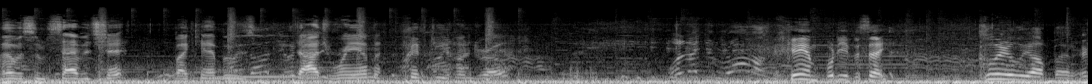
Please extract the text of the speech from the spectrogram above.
That was some savage shit by Cambu's Dodge Ram 1500. What did I do wrong? Cam, what do you have to say? Clearly up better.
